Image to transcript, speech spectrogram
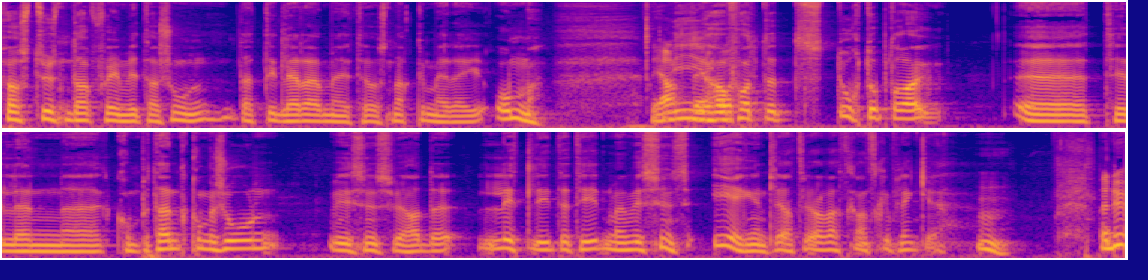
Først tusen takk for invitasjonen. Dette gleder jeg meg til å snakke med deg om. Ja, vi har godt. fått et stort oppdrag til en eh, kompetent kommisjon. Vi syns vi hadde litt lite tid, men vi syns egentlig at vi har vært ganske flinke. Mm. Men du,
